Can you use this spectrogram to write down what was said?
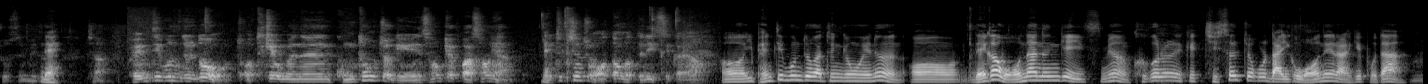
좋습니다. 네. 자 뱀띠분들도 어떻게 보면은 공통적인 성격과 성향 그 네. 특징은 좀 어떤 것들이 있을까요? 어, 이 벤티 분들 같은 경우에는 어, 내가 원하는 게 있으면 그거를 이렇게 직설적으로 나 이거 원해라기보다 음.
